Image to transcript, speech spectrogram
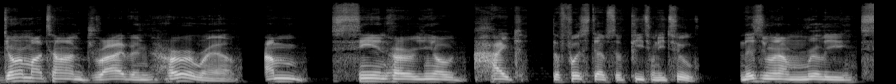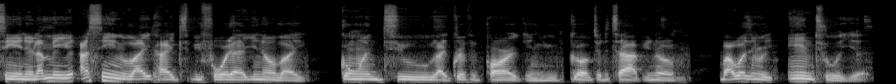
During my time driving her around, I'm seeing her, you know, hike the footsteps of P22. And this is when I'm really seeing it. I mean, I seen light hikes before that, you know, like going to like Griffith Park and you go up to the top, you know, but I wasn't really into it yet.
